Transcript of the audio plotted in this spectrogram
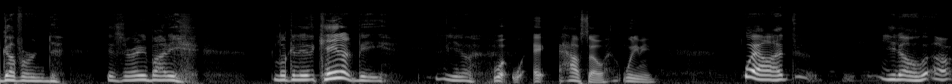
governed? Is there anybody looking at it? Can it be? You know, what, what, eh, how so? What do you mean? Well, you know, uh,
